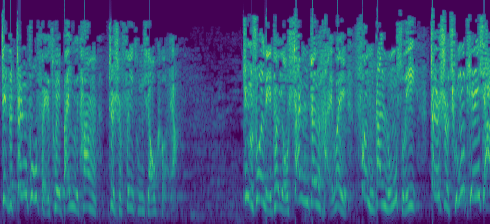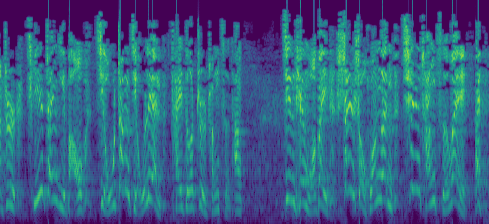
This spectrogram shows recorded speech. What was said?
这个珍珠翡翠白玉汤，这是非同小可呀。据说里头有山珍海味、凤肝龙髓，真是穷天下之奇珍异宝，九蒸九炼才得制成此汤。今天我辈深受皇恩，亲尝此味，哎，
